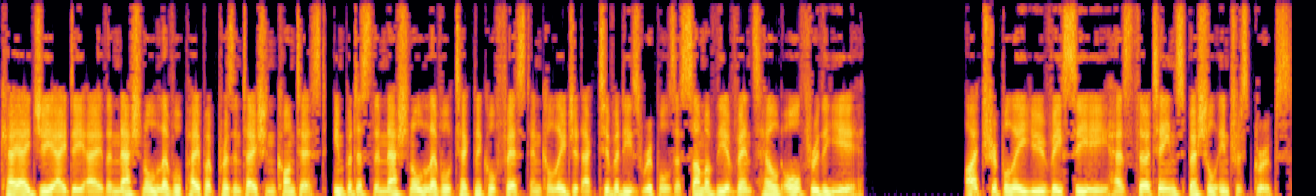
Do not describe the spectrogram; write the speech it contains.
KAGADA the National Level Paper Presentation Contest, Impetus the National Level Technical Fest and collegiate activities Ripples are some of the events held all through the year. IEEE UVCE has 13 special interest groups.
